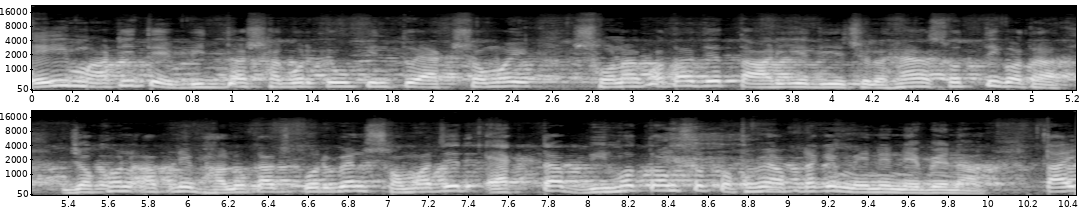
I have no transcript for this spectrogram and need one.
এই মাটিতে বিদ্যাসাগরকেও কিন্তু একসময় শোনা কথা যে তাড়িয়ে দিয়েছিল। হ্যাঁ সত্যি কথা। যখন আপনি ভালো কাজ করবেন, সমাজের একটা বৃহৎ অংশ প্রথমে আপনাকে মেনে নেবে না। তাই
